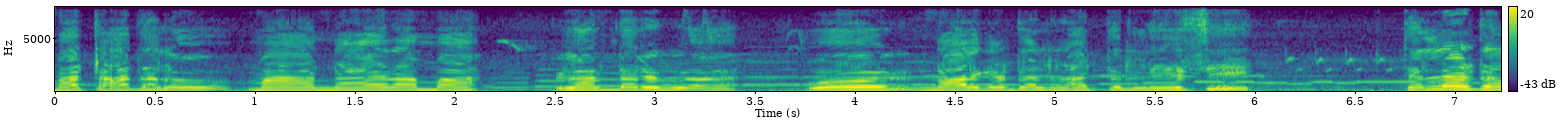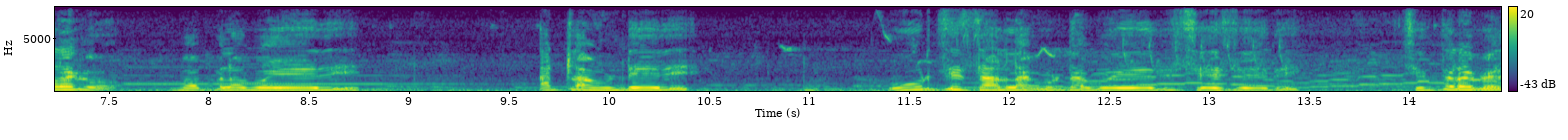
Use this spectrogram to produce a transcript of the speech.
మా తాతలు మా నాయనమ్మ వీళ్ళందరూ ఓ నాలుగు గంటల రాత్రి లేచి తెల్లటలకు మబ్బుల పోయేది అట్లా ఉండేది. ఊడ్చి చల్లకుండా పోయేది చేసేది. చిత్ర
